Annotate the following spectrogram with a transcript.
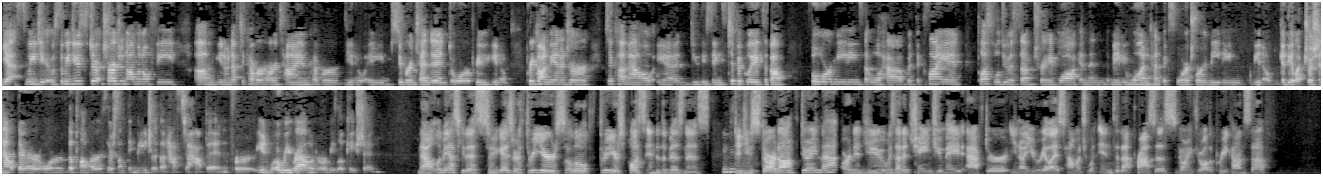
Yes, we do. So we do st- charge a nominal fee. Um, you know, enough to cover our time, cover you know a superintendent or pre you know pre-con manager to come out and do these things. Typically, it's about four meetings that we'll have with the client Plus, we'll do a sub trade walk and then maybe one kind of exploratory meeting, you know, get the electrician out there or the plumber if there's something major that has to happen for, you know, a reroute or a relocation. Now, let me ask you this. So, you guys are three years, a little three years plus into the business. Mm-hmm. Did you start off doing that, or did you? Was that a change you made after you know you realized how much went into that process, going through all the pre-con stuff?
